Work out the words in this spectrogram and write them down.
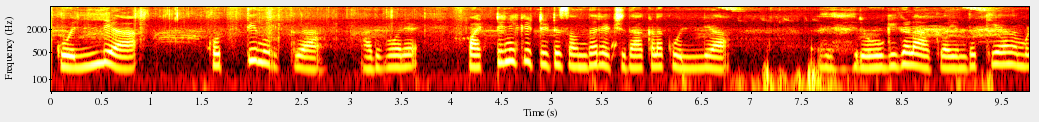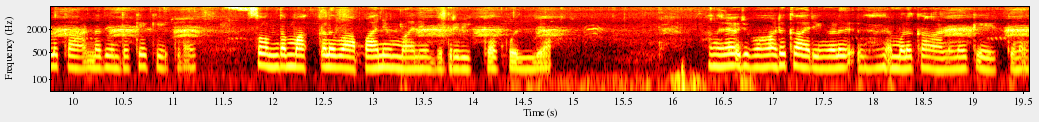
കൊല്ലുക കൊത്തി നുറുക്കുക അതുപോലെ പട്ടിണിക്കിട്ടിട്ട് സ്വന്തം രക്ഷിതാക്കളെ കൊല്ലുക രോഗികളാക്കുക എന്തൊക്കെയാണ് നമ്മൾ കാണുന്നത്? എന്തൊക്കെയാണ് കേൾക്കുന്നത് സ്വന്തം മക്കൾ വാപ്പാനും ഉമ്മാനും ഉപദ്രവിക്കുക കൊല്ലുക. അങ്ങനെ ഒരുപാട് കാര്യങ്ങൾ നമ്മൾ കാണണം കേൾക്കണം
